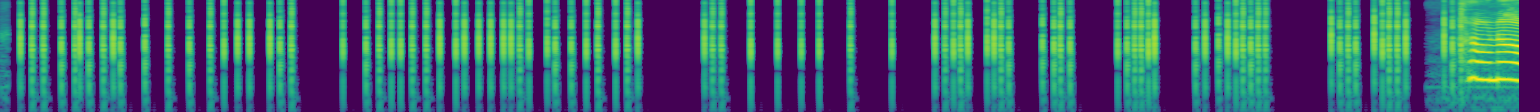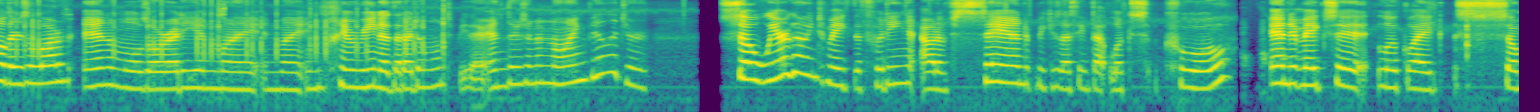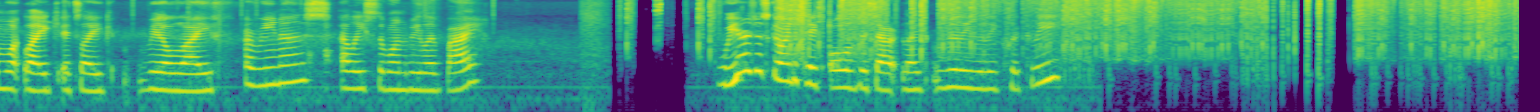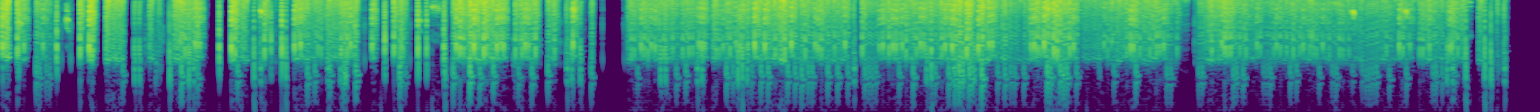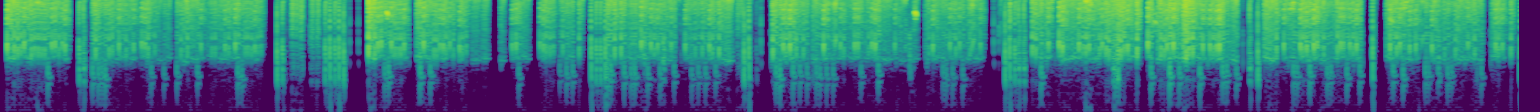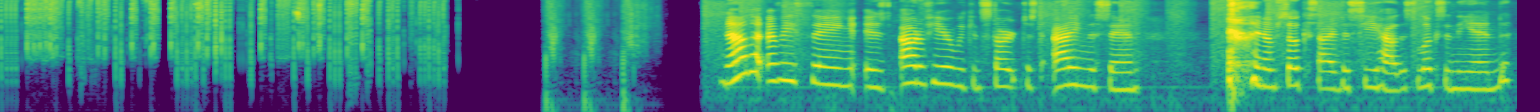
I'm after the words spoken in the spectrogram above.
Oh no, there's a lot of animals already in my in my in my arena that I don't want to be there. And there's an annoying villager. So we are going to make the footing out of sand because I think that looks cool. And it makes it look like somewhat like it's like real life arenas, at least the ones we live by. We are just going to take all of this out like really, really quickly. Now that everything is out of here, we can start just adding the sand. and I'm so excited to see how this looks in the end.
